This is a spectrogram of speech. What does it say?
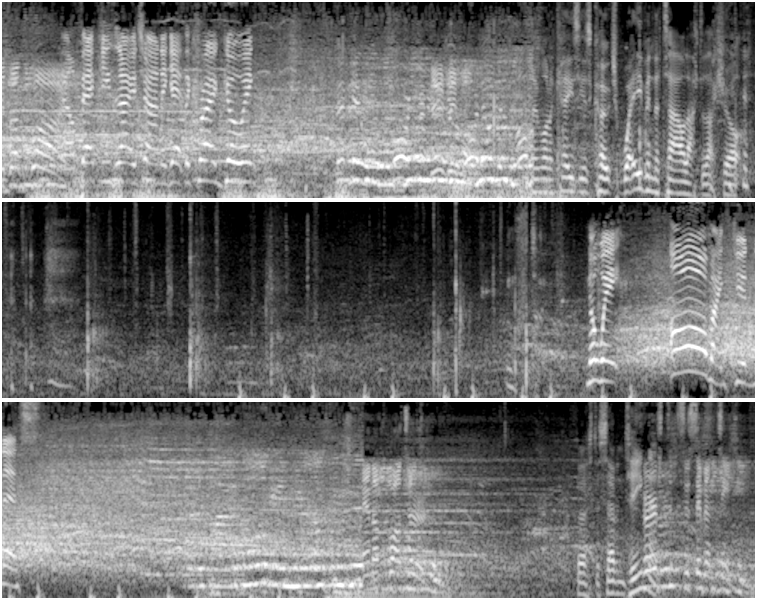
Seven five. Now Becky's now trying to get the crowd going. The rebel. And Monocasia's coach waving the towel after that shot. No, wait. Oh my goodness. End of quarter. First to 17. First to 17.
